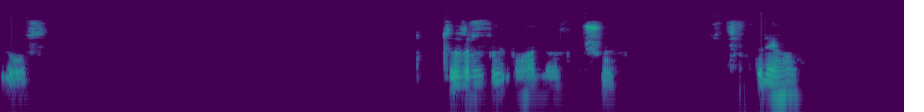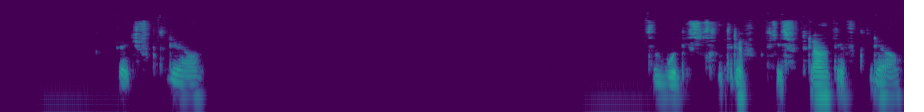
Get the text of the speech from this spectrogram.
плюс. Це зрозуміло, ладно, розпишу 6 факторіал 5 факторіал це буде 6 на 3 6 факторіал на 3 факторіал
